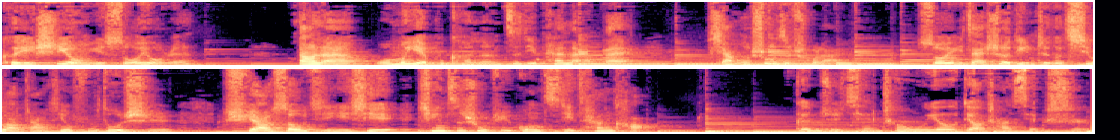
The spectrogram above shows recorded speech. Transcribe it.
可以适用于所有人。当然，我们也不可能自己拍脑袋想个数字出来。所以在设定这个期望涨薪幅度时，需要搜集一些薪资数据供自己参考。根据前程无忧调查显示，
